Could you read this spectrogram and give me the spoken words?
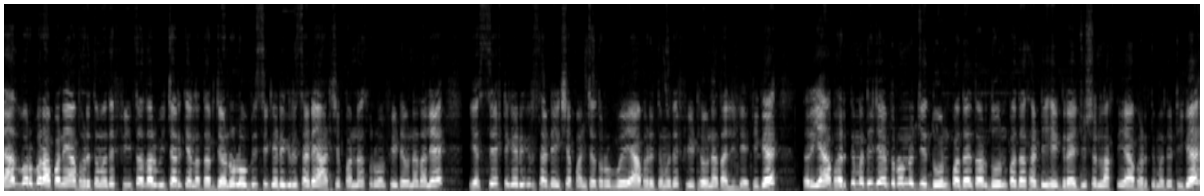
त्याचबरोबर आपण या भरतीमध्ये फीचा जर विचार केला तर जनरल ओबीसी कॅटेगरीसाठी आठशे पन्नास रुपये फी ठेवण्यात आली आहे. एस सी एस टी कॅटेगरीसाठी एकशे पंच्याहत्तर रुपये या भरतीमध्ये फी ठेवण्यात आलेली आहे ठीक आहे? तर या भरतीमध्ये जे मित्रांनो जे दोन पद आहेत तर दोन पदासाठी हे ग्रॅज्युएशन लागते या भरतीमध्ये ठीक आहे?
